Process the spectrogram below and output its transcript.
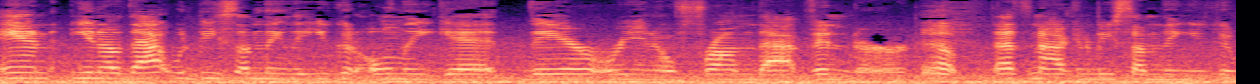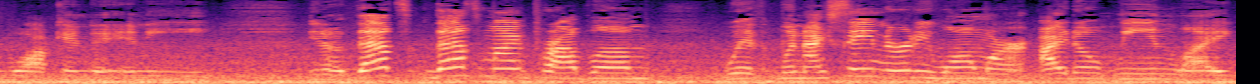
and you know that would be something that you could only get there or you know from that vendor. Yep. That's not going to be something you could walk into any You know, that's that's my problem with when I say nerdy Walmart, I don't mean like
